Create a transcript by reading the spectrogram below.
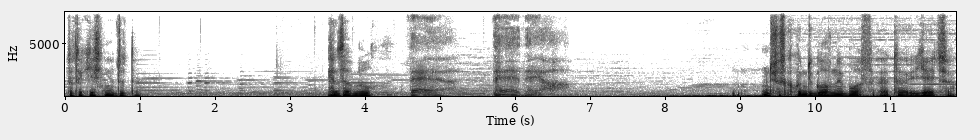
Кто такие снеджи-то? Я забыл. There, there they are. Ну, сейчас какой-нибудь главный босс. Это яйца.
